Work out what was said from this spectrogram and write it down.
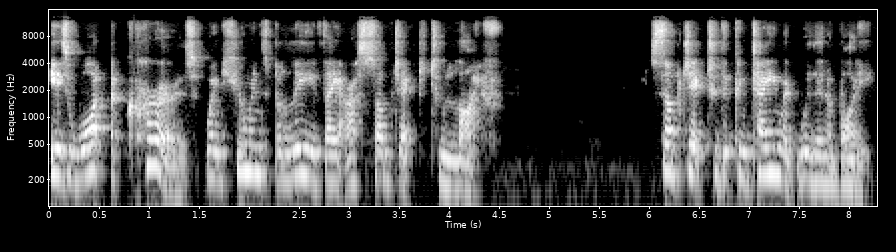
is what occurs when humans believe they are subject to life, subject to the containment within a body,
